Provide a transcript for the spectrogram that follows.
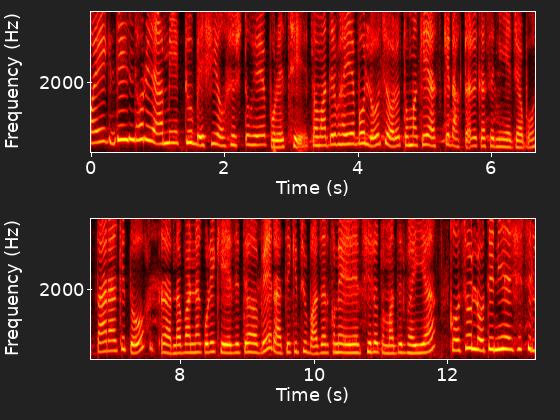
কয়েকদিন ধরে আমি একটু বেশি অসুস্থ হয়ে পড়েছি। তোমাদের ভাইয়া বলল, চলো তোমাকে আজকে ডাক্তারের কাছে নিয়ে যাব। তার আগে তো রান্না বান্না করে খেয়ে যেতে হবে। রাতে কিছু বাজার করে এনেছিল তোমাদের ভাইয়া? কচুর লতি নিয়ে এসেছিল,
